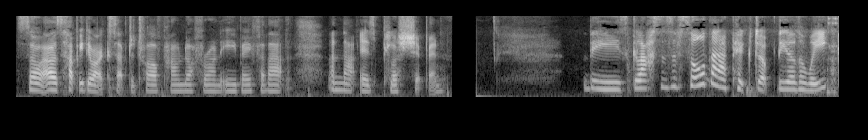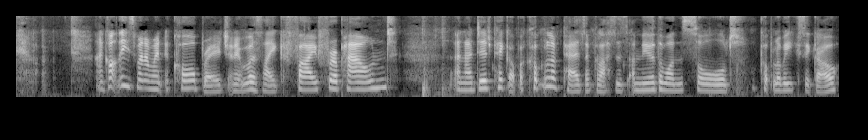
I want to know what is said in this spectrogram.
So I was happy to accept a £12 offer on eBay for that. And that is plus shipping these glasses of sold that I picked up the other week. I got these when I went to Corbridge and it was like five for a pound. And I did pick up a couple of pairs of glasses and the other ones sold a couple of weeks ago.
